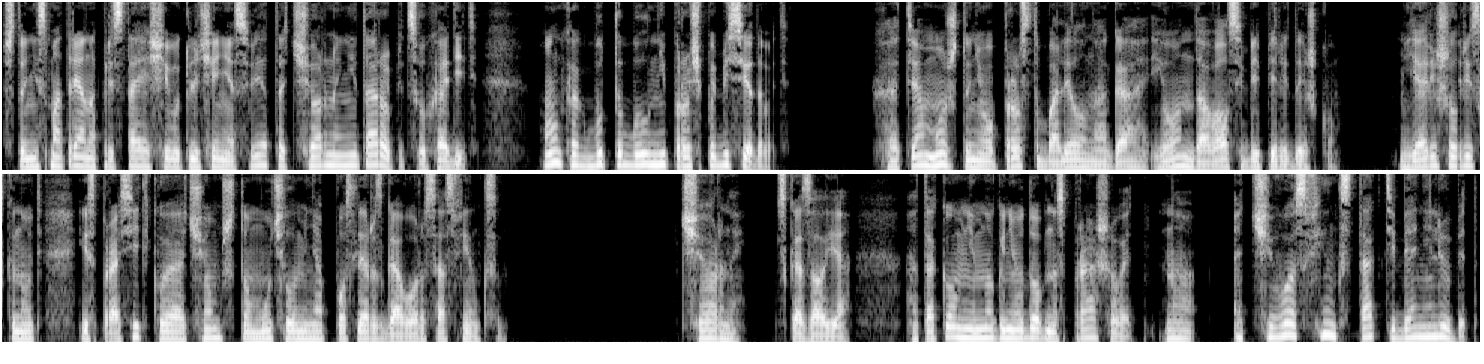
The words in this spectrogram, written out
что, несмотря на предстоящее выключение света, черный не торопится уходить. Он как будто был не прочь побеседовать. Хотя, может, у него просто болела нога, и он давал себе передышку. Я решил рискнуть и спросить кое о чем, что мучило меня после разговора со сфинксом. «Черный», — сказал я, — «о таком немного неудобно спрашивать, но отчего сфинкс так тебя не любит?»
